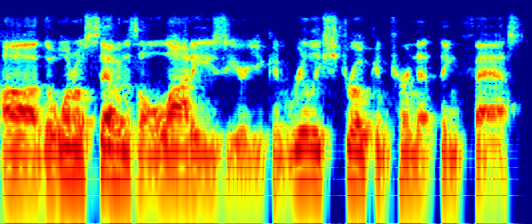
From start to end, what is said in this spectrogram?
Uh, the 107 is a lot easier. You can really stroke and turn that thing fast.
